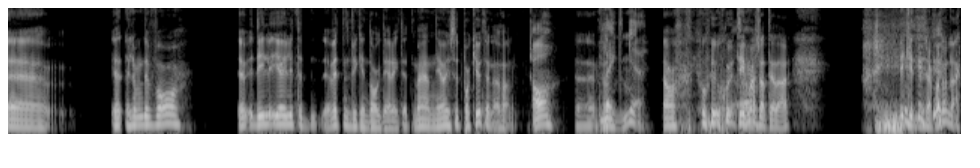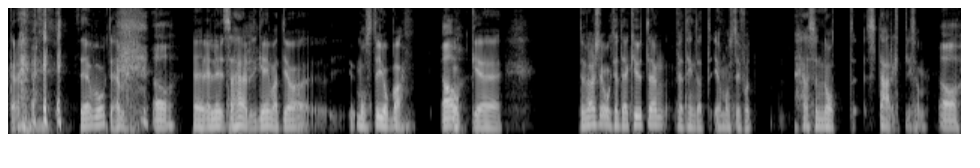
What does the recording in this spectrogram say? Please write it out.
Eh, eller om det var... Jag, det, är- jag, är lite, jag vet inte vilken dag det är riktigt, men jag har ju suttit på akuten i alla fall. Ja, Eh, för att- länge. Ja, sju, sju timmar Ja. satt jag där. Fick inte träffa någon läkare. Så jag åkte hem. Ja. Eh, Eller så här, grejen var att jag måste jobba. Ja. Och eh, så åkte jag till akuten, för jag tänkte att jag måste få alltså, något starkt. Liksom. ja.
